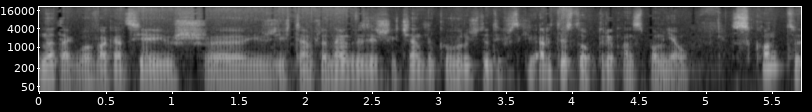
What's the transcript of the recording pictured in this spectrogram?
No tak, bo wakacje już, e, już gdzieś tam przed nami. Teraz jeszcze chciałem tylko wrócić do tych wszystkich artystów, o których Pan wspomniał. Skąd, e,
